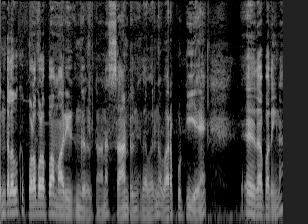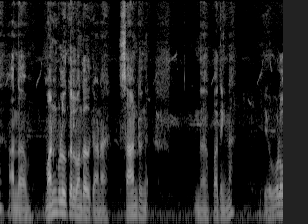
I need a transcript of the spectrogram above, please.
எந்த அளவுக்கு பொலபொலப்பாக மாறி இருக்குங்கிறதுக்கான சான்றுங்க. இதை வருங்க வரப்பொட்டியே இதாக பார்த்தீங்கன்னா அந்த மண்புழுக்கள் வந்ததுக்கான சான்றுங்க. இந்த பார்த்திங்கன்னா எவ்வளோ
